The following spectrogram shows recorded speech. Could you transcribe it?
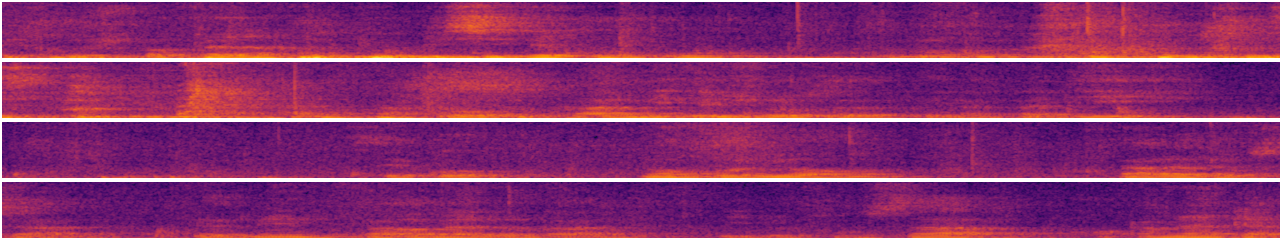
Est-ce que je peux faire un peu de publicité pour vous Par contre, parmi les choses qu'il n'a pas dit, c'est que l'embolium paradoxal, une ovale, ils le font ça en un quart.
